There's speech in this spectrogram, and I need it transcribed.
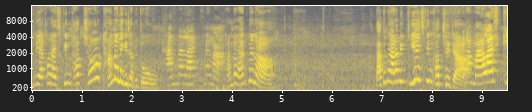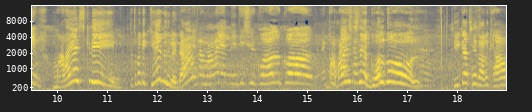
তুমি এখন আইসক্রিম খাচ্ছ? ঠান্ডা লেগে যাবে তো। ঠান্ডা লাগবে না। ঠান্ডা লাগবে না? তা তুমি আরবি কি আইসক্রিম খাচ্ছ এটা? এটা মাল আইসক্রিম মালাই আইসক্রিম তো তোমাকে কে এনে দিল এটা? এটা মামা এনে দিছি গোল গোল। মামা পয়সা গোল গোল। হ্যাঁ। ঠিক আছে তাহলে খাও।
